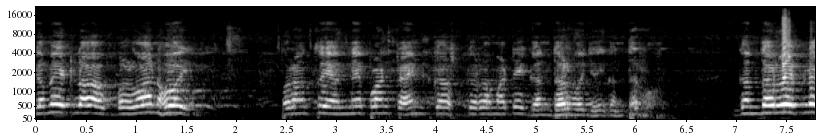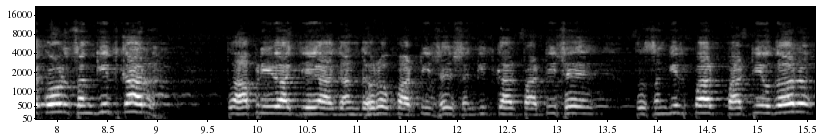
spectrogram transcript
ગમે એટલા બળવાન હોય, પરંતુ એમને પણ ટાઈમ કાસ્ટ કરવા માટે ગંધર્વ જોઈએ, ગંધર્વો. ગંધર્વ એટલે કોણ? સંગીતકાર. તો આપણી આ જે આ ગંધર્વ પાર્ટી છે, સંગીતકાર પાર્ટી છે, તો સંગીત પાર્ટ વગર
